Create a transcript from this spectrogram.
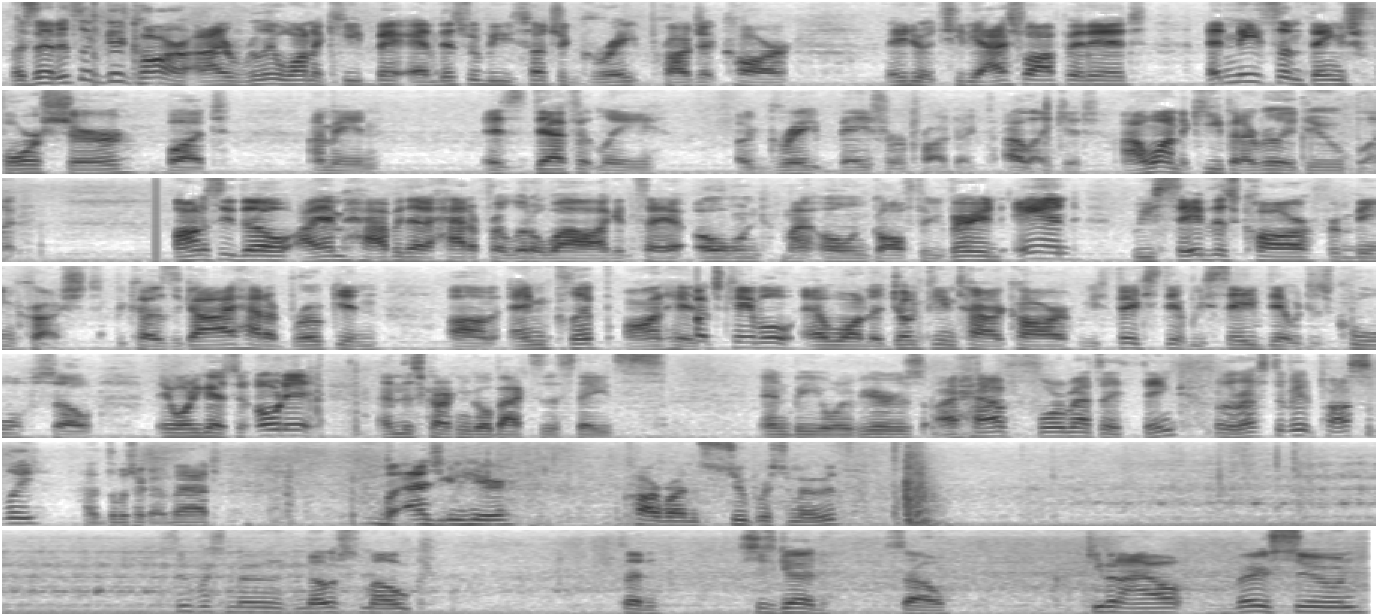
I said it's a good car. I really want to keep it, and this would be such a great project car. They do a TDI swap in it. It needs some things for sure, but I mean, it's definitely a great base for a project. I like it. I want to keep it, I really do, but honestly though, I am happy that I had it for a little while. I can say I owned my own Golf 3 variant, and we saved this car from being crushed because the guy had a broken um, end clip on his clutch cable and wanted to junk the entire car. We fixed it, we saved it, which is cool. So they want you guys to own it, and this car can go back to the States and be one of yours. I have floor mats, I think, for the rest of it, possibly. I have to double check on that. But as you can hear, car runs super smooth. Super smooth, no smoke. Then she's good. So keep an eye out very soon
